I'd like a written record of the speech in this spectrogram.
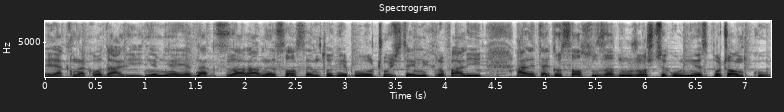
e, jak nakładali. Niemniej jednak zalane sosem to nie było czuć tej mikrofali, ale tego sosu za dużo, szczególnie z początku.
